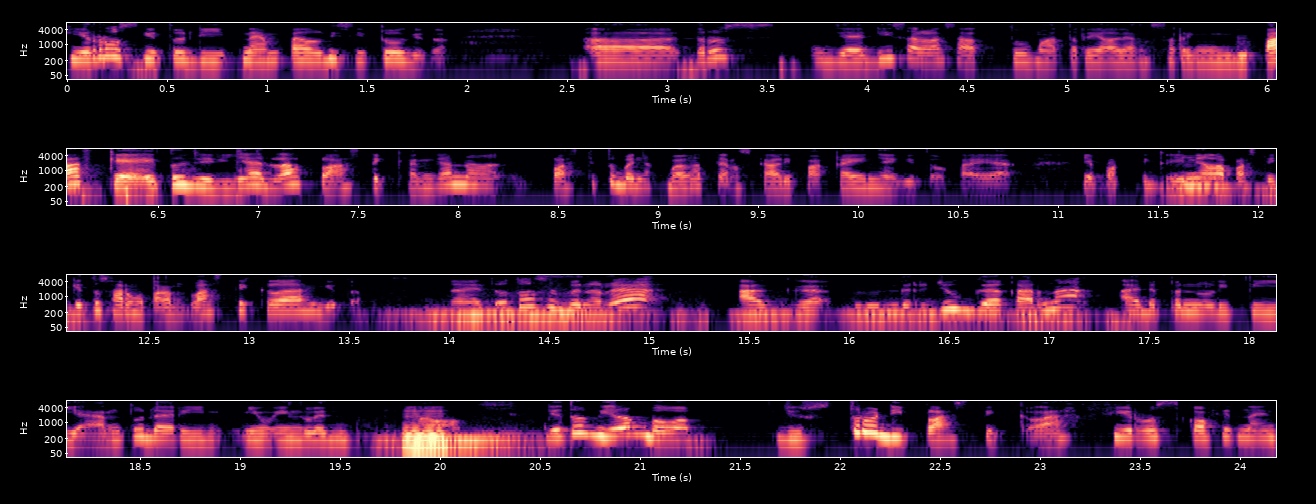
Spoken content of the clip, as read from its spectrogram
virus gitu di nempel di situ gitu uh, terus jadi salah satu material yang sering dipakai itu jadinya adalah plastik kan karena plastik tuh banyak banget yang sekali pakainya gitu kayak ya plastik hmm. inilah plastik itu sarung tangan plastik lah gitu nah itu tuh sebenarnya agak blunder juga karena ada penelitian tuh dari New England Journal hmm. dia tuh bilang bahwa justru di plastik lah virus COVID-19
